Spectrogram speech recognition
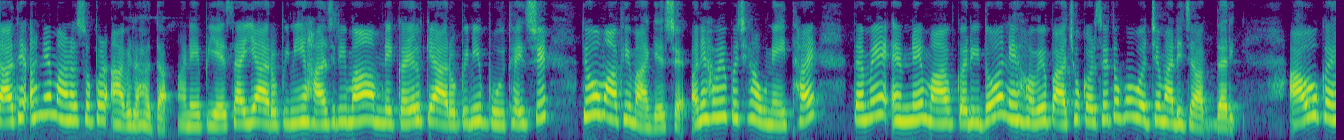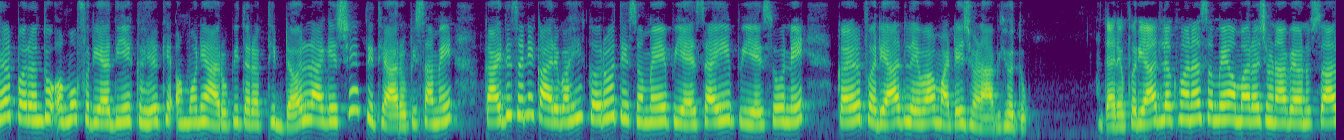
સાથે અન્ય માણસો પણ આવેલા હતા. અને પીએસઆઈએ આરોપીની હાજરીમાં અમને કહેલ કે આરોપીની ભૂલ થઈ છે, તેઓ માફી માગે છે. અને હવે પછી આવું નહીં થાય, તમે એમને માફ કરી દો અને હવે પાછો કરશે તો હું વચ્ચે મારી જવાબદારી. આવું કહેલ પરંતુ અમો ફરિયાદીએ કહેલ કે અમોને આરોપી તરફથી ડર લાગે છે. તેથી આરોપી સામે કાયદેસરની કાર્યવાહી કરો. તે સમયે પીએસઆઈ પીએસઓને કહેલ ફરિયાદ લેવા માટે જણાવ્યું હતું. ત્યારે ફરિયાદ લખવાના સમયે અમારા જણાવ્યા અનુસાર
